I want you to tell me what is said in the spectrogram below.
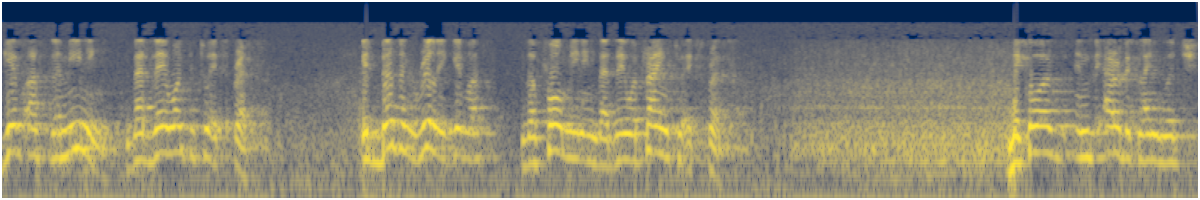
give us the meaning that they wanted to express. It doesn't really give us the full meaning that they were trying to express. Because in the Arabic language,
